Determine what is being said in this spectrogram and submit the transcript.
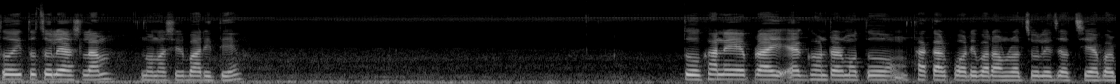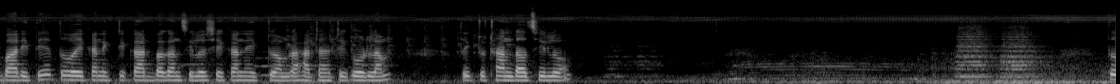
তো এই তো চলে আসলাম ননাসের বাড়িতে। তো ওখানে প্রায় এক ঘণ্টার মতো থাকার পর এবার আমরা চলে যাচ্ছি আবার বাড়িতে। তো এখানে একটি কাঠ বাগান ছিল, সেখানে একটু আমরা হাঁটাহাঁটি করলাম। তো একটু ঠান্ডাও ছিল। তো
